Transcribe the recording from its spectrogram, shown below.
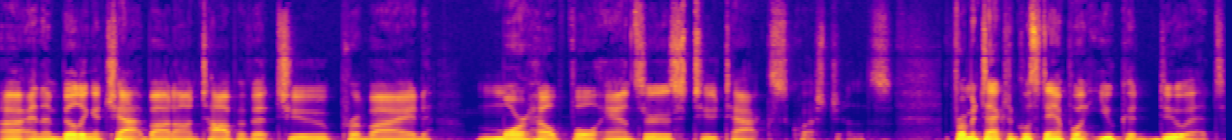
uh, and then building a chatbot on top of it to provide more helpful answers to tax questions. From a technical standpoint, you could do it.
